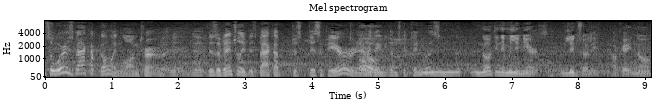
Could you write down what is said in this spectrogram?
so where is backup going long term? Uh, does eventually does backup just disappear and oh, everything becomes continuous? N- not in a million years, literally. Okay, no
